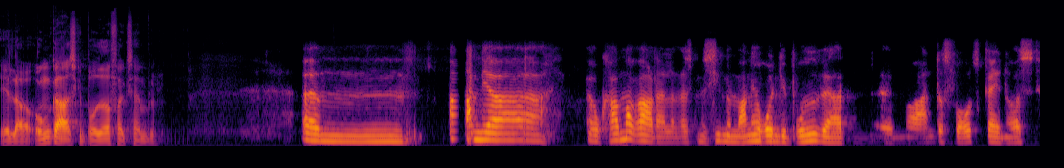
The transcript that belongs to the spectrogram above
eller ungarske bryder for eksempel? Um, jeg er jo kammerater, eller hvad skal man sige, med mange rundt i brydeverdenen øh, og andre sportsgrene også.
